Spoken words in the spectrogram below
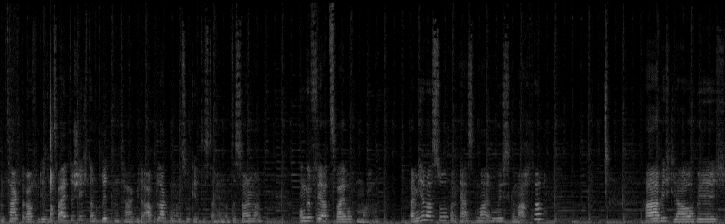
am Tag darauf wieder die zweite Schicht, am dritten Tag wieder ablacken und so geht es dahin. Und das soll man ungefähr zwei Wochen machen. Bei mir war es so, beim ersten Mal, wo ich es gemacht habe, habe ich, glaube ich,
